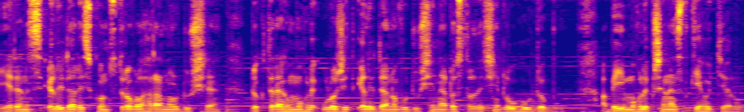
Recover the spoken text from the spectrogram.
Jeden z Illidary skonstruoval hranol duše, do kterého mohli uložit Illidanovu duši na dostatečně dlouhou dobu, aby ji mohli přenést k jeho tělu.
